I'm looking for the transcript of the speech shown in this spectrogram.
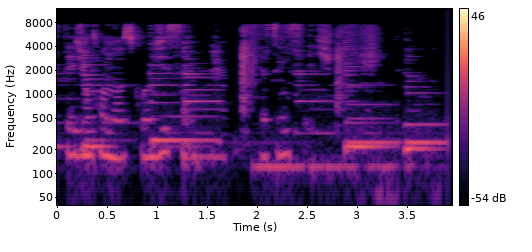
Estejam conosco hoje e sempre. Que assim seja.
